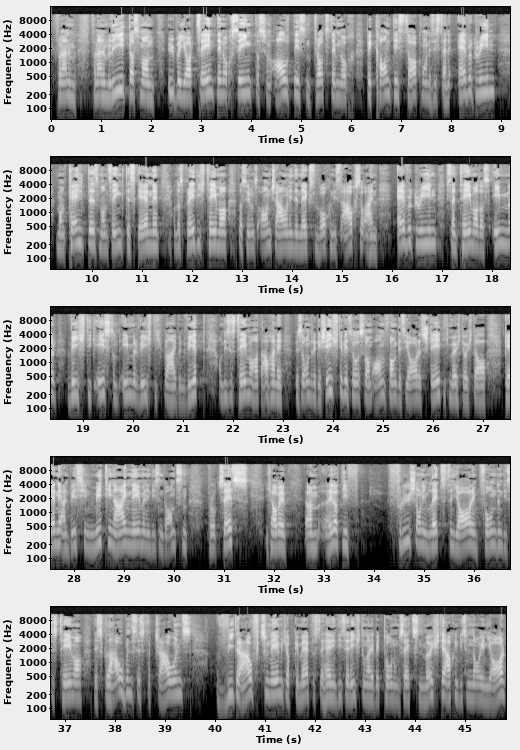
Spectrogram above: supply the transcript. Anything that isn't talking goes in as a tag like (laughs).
Von einem, von einem Lied, das man über Jahrzehnte noch singt, das schon alt ist und trotzdem noch bekannt ist, sagt man, es ist ein Evergreen. Man kennt es, man singt es gerne. Und das Predigtthema, das wir uns anschauen in den nächsten Wochen, ist auch so ein Evergreen ist ein Thema, das immer wichtig ist und immer wichtig bleiben wird. Und dieses Thema hat auch eine besondere Geschichte, wieso es so am Anfang des Jahres steht. Ich möchte euch da gerne ein bisschen mit hineinnehmen in diesen ganzen Prozess. Ich habe ähm, relativ früh schon im letzten Jahr empfunden, dieses Thema des Glaubens, des Vertrauens wieder aufzunehmen. Ich habe gemerkt, dass der Herr in diese Richtung eine Betonung setzen möchte, auch in diesem neuen Jahr.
